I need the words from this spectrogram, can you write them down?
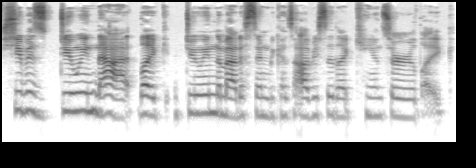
she was doing that, like doing the medicine because obviously like cancer, like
